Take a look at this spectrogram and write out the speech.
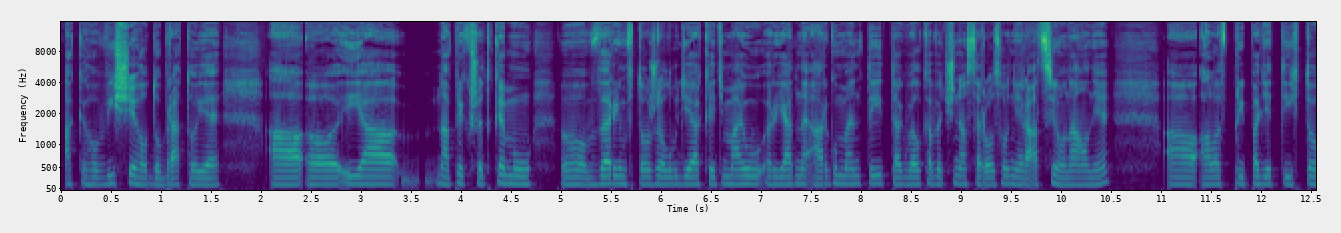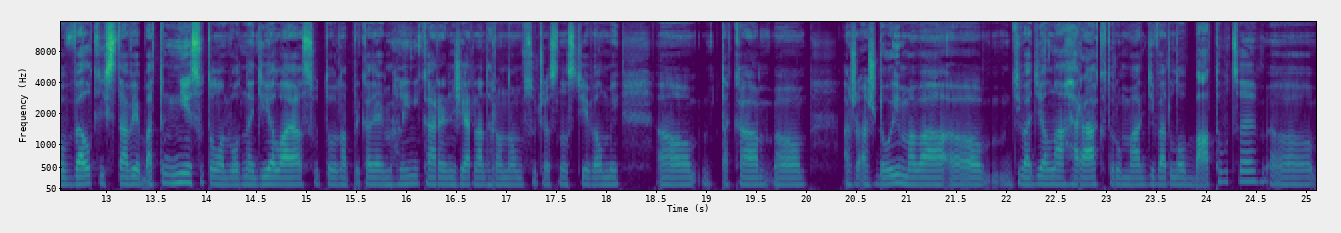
akého vyššieho dobra to je. A uh, ja napriek všetkému uh, verím v to, že ľudia, keď majú riadne argumenty, tak veľká väčšina sa rozhodne racionálne, ale v prípade týchto veľkých stavieb, a to nie sú to len vodné diela, sú to napríklad aj hliníkáren Žiar nad Hronom v súčasnosti je veľmi uh, taká uh, až, až dojímavá uh, divadelná hra, ktorú má divadlo Bátovce, uh,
